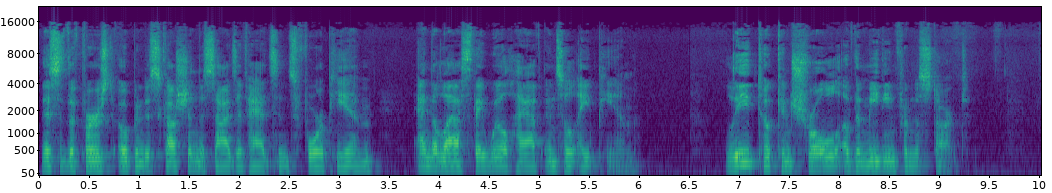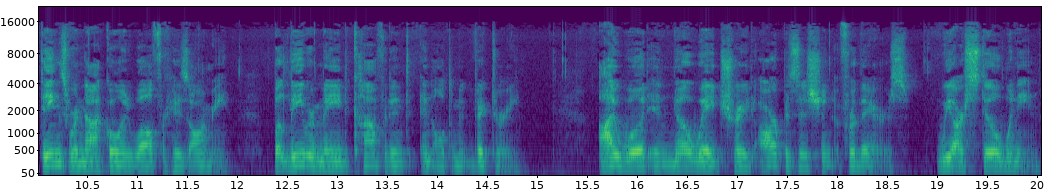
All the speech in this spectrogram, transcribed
This is the first open discussion the sides have had since 4 p.m., and the last they will have until 8 p.m. Lee took control of the meeting from the start. Things were not going well for his army, but Lee remained confident in ultimate victory. I would in no way trade our position for theirs. We are still winning,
